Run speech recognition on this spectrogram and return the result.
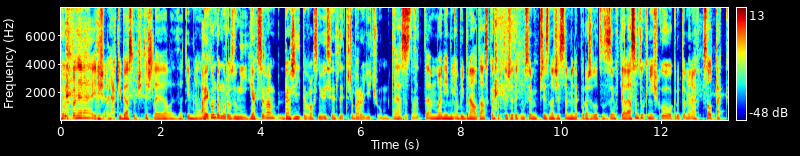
To úplně ne, i když a nějaký by asi určitě šli, ale zatím ne. A jak on tomu rozumí? Jak se vám daří to vlastně vysvětlit třeba rodičům? Tady Já, toto? To je moje nejméně oblíbená otázka, protože teď musím přiznat, že se mi nepodařilo to, co jsem chtěl. Já jsem tu knížku o kryptoměnách psal tak,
